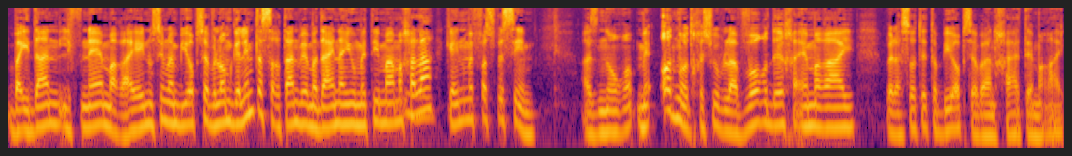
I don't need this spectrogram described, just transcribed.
בעידן לפני MRI, היינו עושים להם ביופסיה ולא מגלים את הסרטן והם עדיין היו מתים מהמחלה, mm-hmm. כי היינו מפספסים. אז נור... מאוד מאוד חשוב לעבור דרך ה-MRI ולעשות את הביופסיה בהנחיית MRI.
